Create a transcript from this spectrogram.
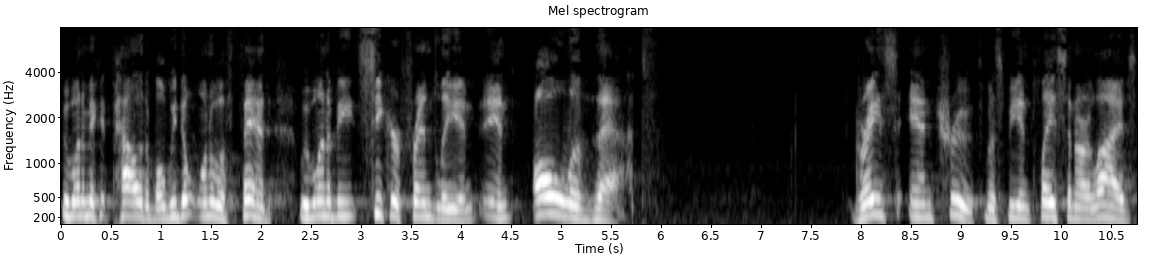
we want to make it palatable. We don't want to offend. We want to be seeker friendly and, and all of that. Grace and truth must be in place in our lives.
